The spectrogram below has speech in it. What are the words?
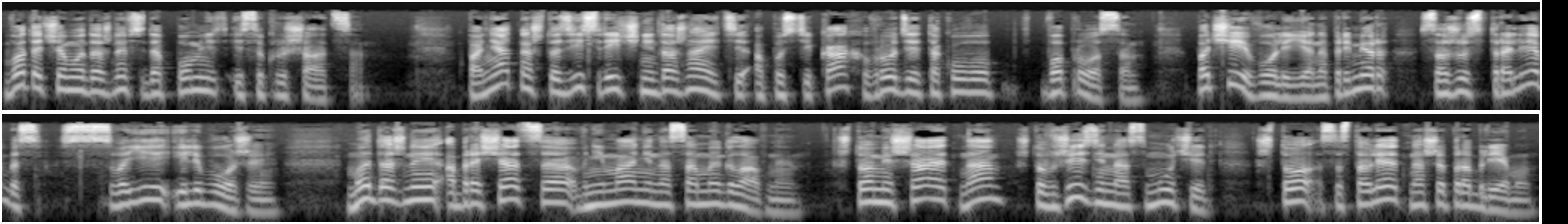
Вот о чем мы должны всегда помнить и сокрушаться. Понятно, что здесь речь не должна идти о пустяках, вроде такого вопроса. По чьей воле я, например, сажусь в троллейбус, своей или Божией? Мы должны обращаться внимание на самое главное. Что мешает нам, что в жизни нас мучает, что составляет нашу проблему.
